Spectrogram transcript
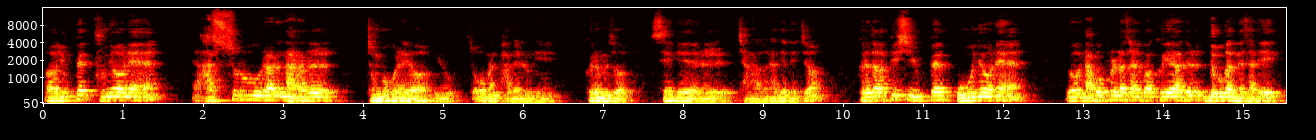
어, 609년에 아수르라는 나라를 정복을 해요. 이 조그만 바벨론이. 그러면서 세계를 장악을 하게 되죠. 그러다가 BC 605년에 요 나보폴라살과 그의 아들 느부갓네살이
